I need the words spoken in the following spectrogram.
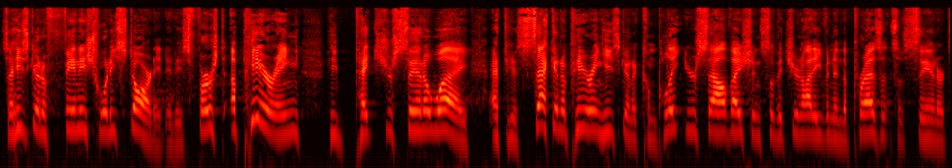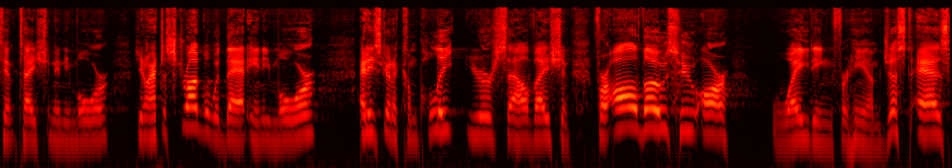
So he's going to finish what he started. At his first appearing, he takes your sin away. At his second appearing, he's going to complete your salvation so that you're not even in the presence of sin or temptation anymore. You don't have to struggle with that anymore. And he's going to complete your salvation for all those who are waiting for him. Just as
